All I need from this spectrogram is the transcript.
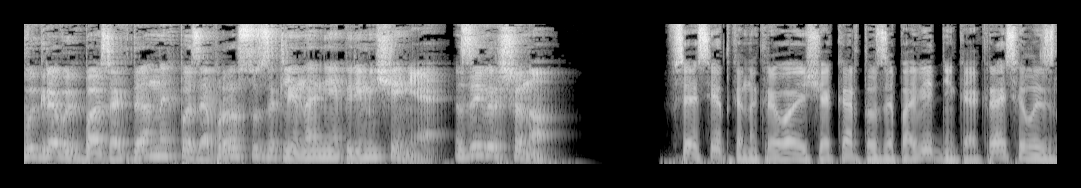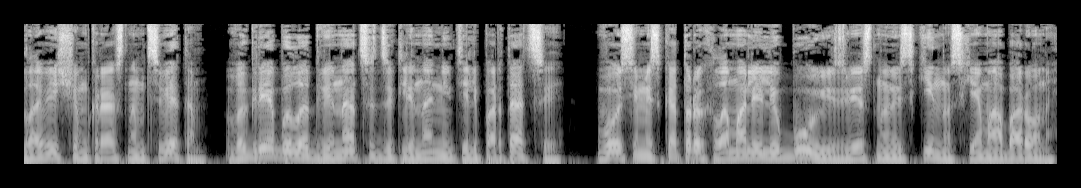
в игровых базах данных по запросу заклинания перемещения. Завершено. Вся сетка, накрывающая карту заповедника, окрасилась зловещим красным цветом. В игре было 12 заклинаний телепортации, восемь из которых ломали любую известную скину схему обороны.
